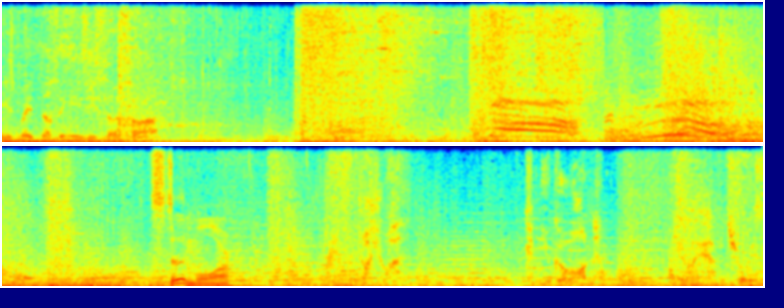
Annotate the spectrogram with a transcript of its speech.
He's made nothing easy so far. Still more. On? Do I have a choice?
